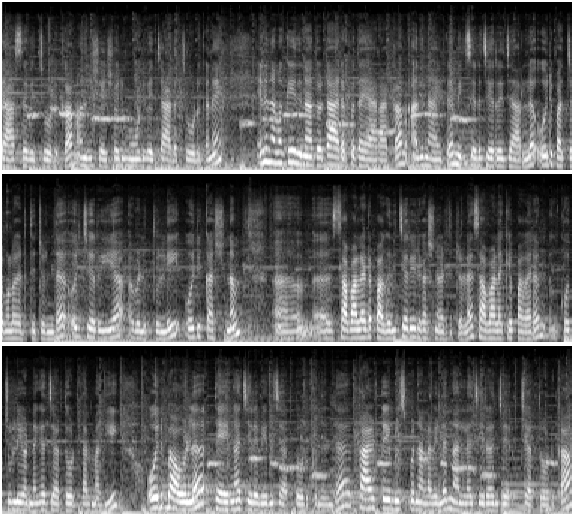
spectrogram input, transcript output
ഗ്യാസ് വെച്ച് കൊടുക്കാം. അതിനുശേഷം ഒരു മൂടി വെച്ച് അടച്ചു കൊടുക്കണേ. ഇനി നമുക്ക് ഇതിനകത്തോട്ട് അരപ്പ് തയ്യാറാക്കാം. അതിനായിട്ട് മിക്സിയുടെ ചെറിയ ജാറിൽ ഒരു പച്ചമുളക് എടുത്തിട്ടുണ്ട്. ഒരു ചെറിയ വെളുത്തുള്ളി ഒരു കഷ്ണം സവാളയുടെ പകുതി ചെറിയൊരു കഷ്ണം എടുത്തിട്ടുള്ള സവാളയ്ക്ക് പകരം കൊച്ചുള്ളി ഉണ്ടെങ്കിൽ ചേർത്ത് കൊടുത്താൽ മതി. ഒരു ബൗൾ തേങ്ങ ചിരവിയത് ചേർത്ത് കൊടുക്കുന്നുണ്ട്. കാൽ ടേബിൾ സ്പൂൺ അളവിൽ നല്ല ജീരകം ചേർത്ത് കൊടുക്കാം.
